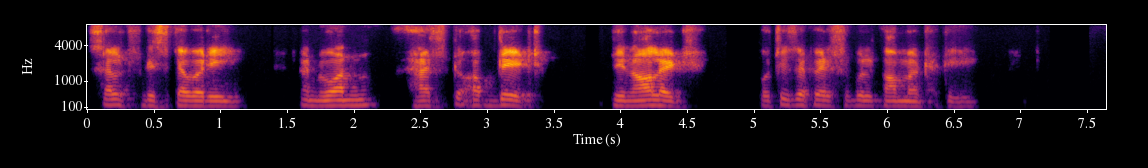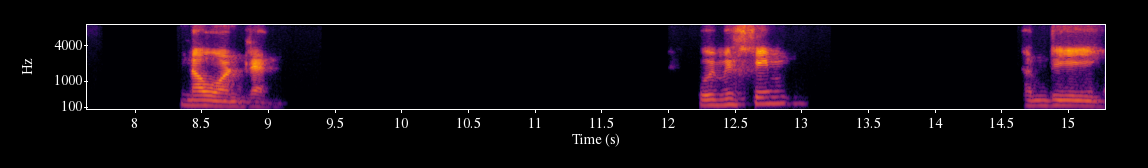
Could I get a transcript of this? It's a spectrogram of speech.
self-discovery and one has to update the knowledge, which is a perishable commodity, now and then. We miss him and the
